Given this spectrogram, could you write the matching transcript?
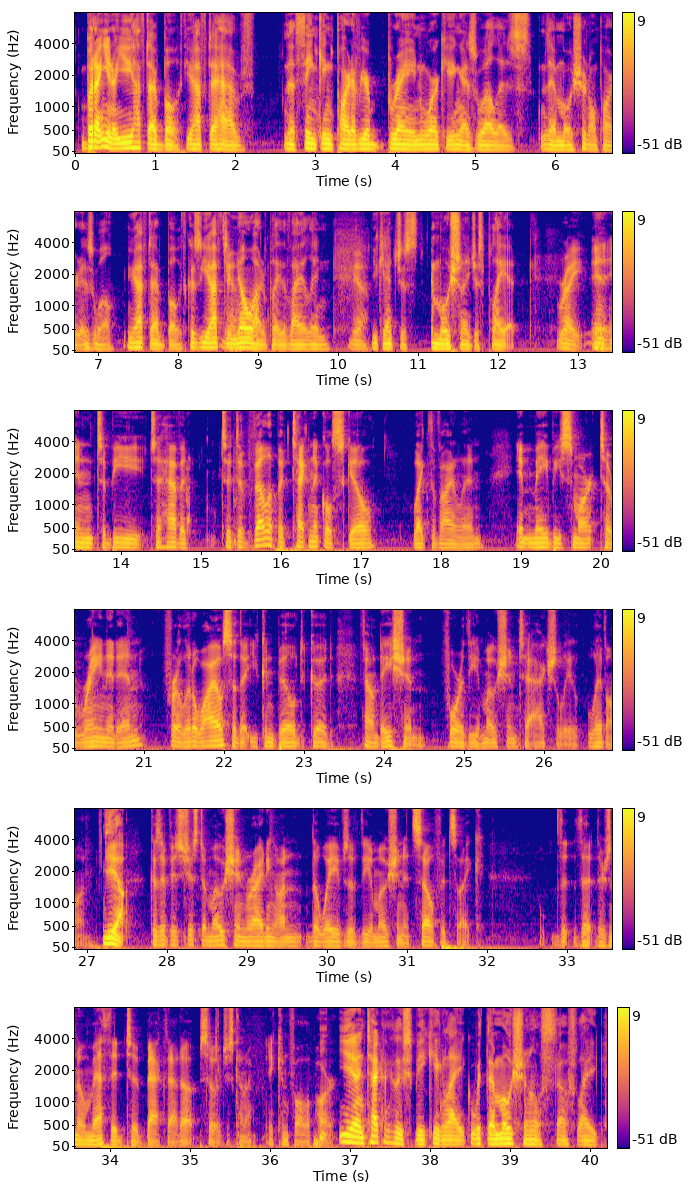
but uh, you know you have to have both you have to have the thinking part of your brain working as well as the emotional part as well you have to have both because you have to Yeah. know how to play the violin Yeah. you can't just emotionally just play it Right. And and to be to have a to develop a technical skill like the violin, it may be smart to rein it in for a little while so that you can build good foundation for the emotion to actually live on. Yeah. Because if it's just emotion riding on the waves of the emotion itself, it's like the, the, there's no method to back that up, so it just kind of it can fall apart. Yeah, and technically speaking, like with the emotional stuff, like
